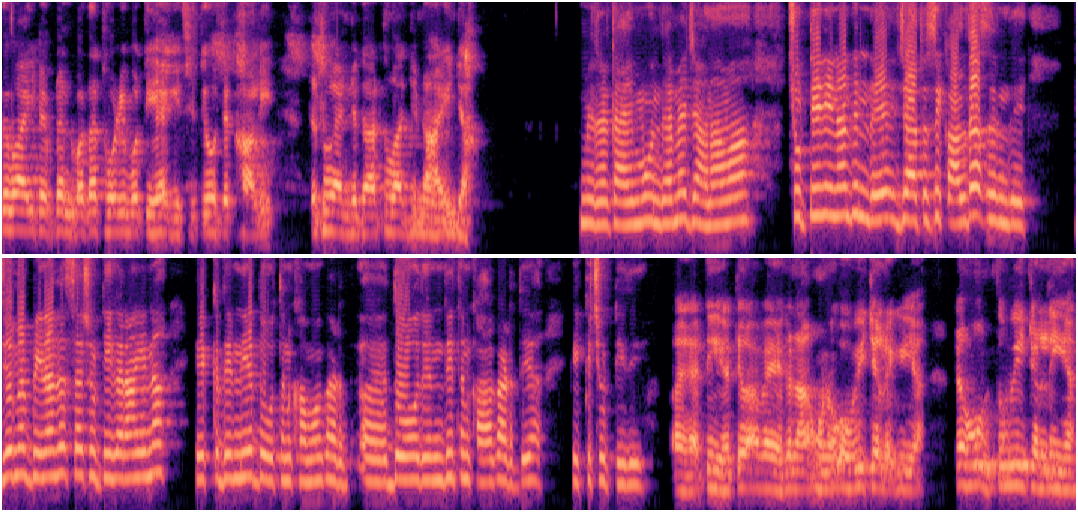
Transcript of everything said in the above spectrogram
ਦਵਾਈ ਤੇ ਤੈਨੂੰ ਪਤਾ ਥੋੜੀ ਬਹੁਤੀ ਹੈਗੀ ਸੀ ਤੇ ਉਹ ਤੇ ਖਾ ਲਈ। ਤੇ ਤੂੰ ਇੰਜ ਕਰ ਤੂੰ ਅੱਜ ਨਾ ਹੀ ਜਾ। ਮੇਰਾ ਟਾਈਮ ਹੁੰਦਾ ਮੈਂ ਜਾਣਾ ਵਾ। ਛੁੱਟੀ ਨਹੀਂ ਨਾ ਦਿੰਦੇ ਜਾਂ ਤੁਸੀਂ ਕੱਲ ਦੱਸ ਦਿੰਦੇ। ਜੇ ਮੈਂ ਬਿਨਾਂ ਦੱਸਿਆ ਛੁੱਟੀ ਕਰਾਂਗੀ ਨਾ ਇੱਕ ਦਿਨ ਦੀਆਂ ਦੋ ਤਨਖਾਹਾਂ ਕੱਢ ਦੋ ਦਿਨ ਦੀ ਤਨਖਾਹ ਕੱਢਦੇ ਆ ਇੱਕ ਛੁੱਟੀ ਦੀ। ਆਇਆ ਧੀਏ ਤੇ ਆ ਵੇਖ ਨਾ ਹੁਣ ਉਹ ਵੀ ਚਲ ਗਈ ਆ ਤੇ ਹੁਣ ਤੂੰ ਵੀ ਚੱਲੀ ਆ।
